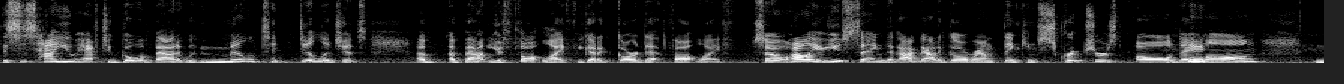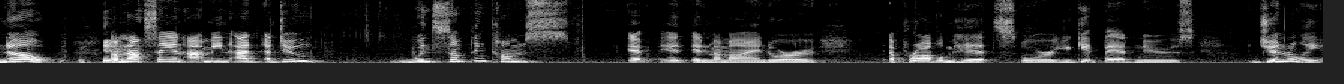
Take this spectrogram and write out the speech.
This is how you have to go about it with militant diligence ab- about your thought life. You got to guard that thought life. So, Holly, are you saying that I've got to go around thinking scriptures all day long? No, I'm not saying. I mean, I, I do. When something comes at, in, in my mind, or a problem hits, or you get bad news, generally,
